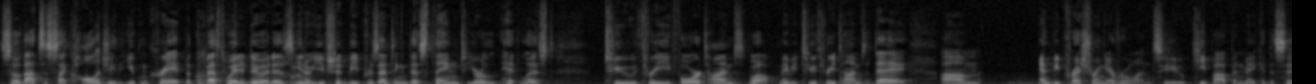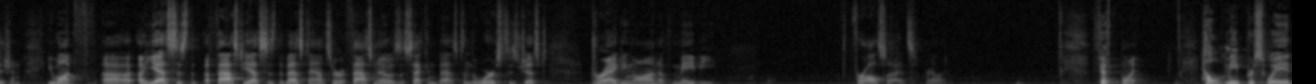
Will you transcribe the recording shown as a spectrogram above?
So that's a psychology that you can create, but the best way to do it is, you know, you should be presenting this thing to your hit list two, three, four times, well, maybe two, three times a day, um, and be pressuring everyone to keep up and make a decision. You want uh, a yes is the, a fast yes is the best answer, a fast no is the second best, and the worst is just dragging on of maybe for all sides, really. Fifth point, help me persuade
